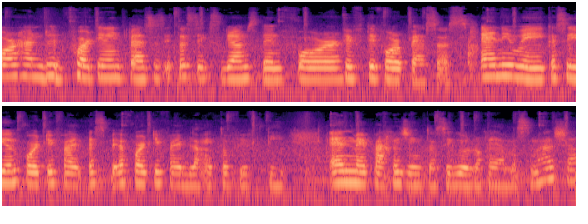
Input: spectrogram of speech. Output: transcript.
449 pesos. Ito 6 grams din for 54 pesos. Anyway, kasi yun 45, SPF 45 lang. Ito 50. And may packaging to siguro kaya mas mahal siya.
